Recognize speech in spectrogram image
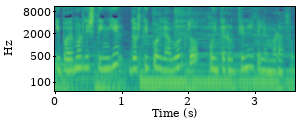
y podemos distinguir dos tipos de aborto o interrupciones del embarazo.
